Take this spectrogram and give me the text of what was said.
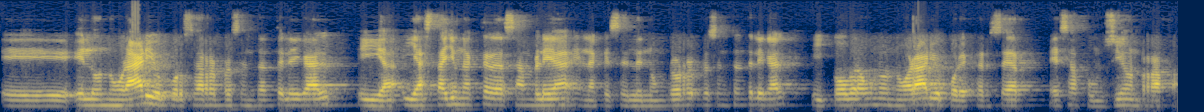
eh, el honorario por ser representante legal y, hasta hay un acta de asamblea en la que se le nombró representante legal y cobra un honorario por ejercer esa función, Rafa.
